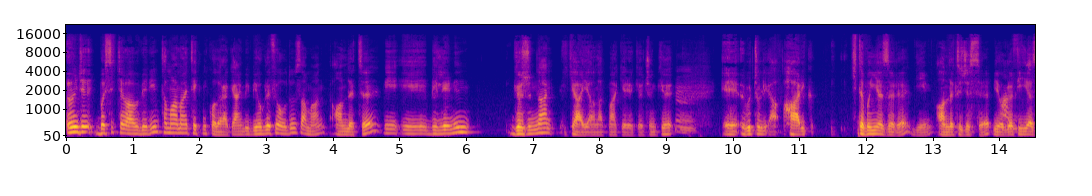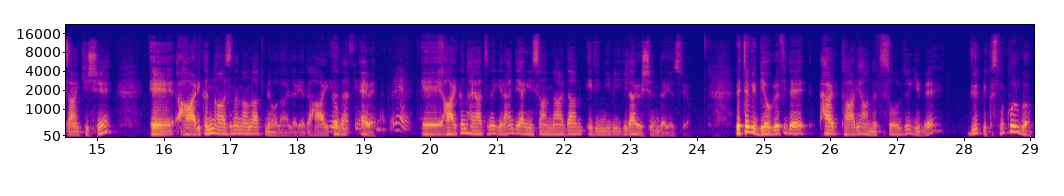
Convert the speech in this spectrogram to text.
Önce basit cevabı vereyim. Tamamen teknik olarak yani bir biyografi olduğu zaman anlatı bir e, birilerinin gözünden hikayeyi anlatmak gerekiyor. Çünkü Hmm. e, öbür türlü harik kitabın yazarı diyeyim, anlatıcısı, biyografiyi Anlatıcı. yazan kişi e, harikanın ağzından anlatmıyor olayları ya da harikanın evet göre evet. e, Harika'nın hayatına giren diğer insanlardan edindiği bilgiler ışığında yazıyor. Ve tabii biyografi de her tarih anlatısı olduğu gibi büyük bir kısmı kurgu.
